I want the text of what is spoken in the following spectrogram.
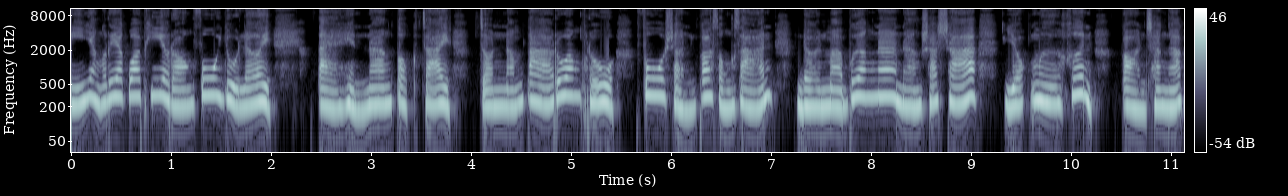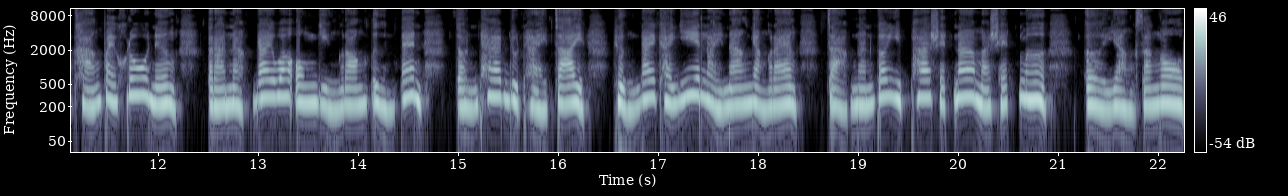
นี้ยังเรียกว่าพี่ร้องฟู่อยู่เลย แต่เห็นนางตกใจ จนน้ำตาร่วงพลูฟู่เฉินก็สงสาร เดินมาเบื้องหน้านางช้าๆ ยกมือขึ้น ก่อนชะงักค้างไปครู่หนึ่ง ตระหนักได้ว่าองค์หญิงร้องตื่นเต้น จนแทบหยุดหายใจ ถึงได้ขยี้ไหล่นางอย่างแรง จากนั้นก็หยิบผ้าเช็ดหน้ามาเช็ดมือ เอ่ยอย่างสงบ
